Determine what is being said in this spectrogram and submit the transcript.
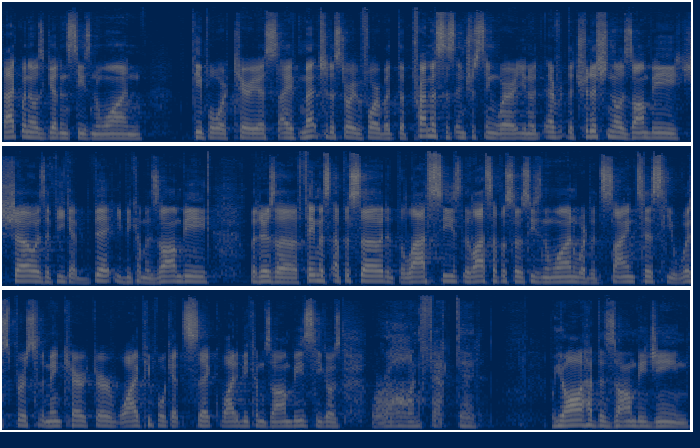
Back when it was good in season one, people were curious. I've mentioned a story before, but the premise is interesting where, you know, the traditional zombie show is if you get bit, you become a zombie. But there's a famous episode at the last season, the last episode of season one, where the scientist he whispers to the main character why people get sick, why they become zombies. He goes, "We're all infected. We all have the zombie gene.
